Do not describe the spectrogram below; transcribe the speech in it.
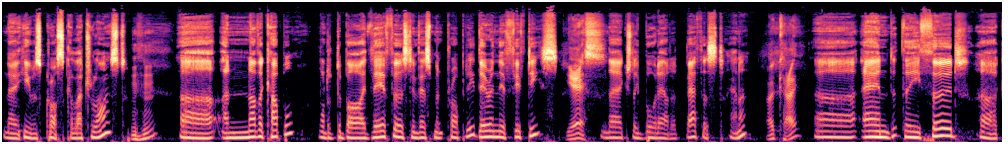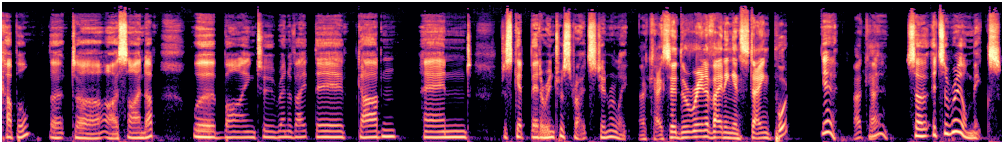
Now he was cross collateralized. Mm-hmm. Uh, another couple wanted to buy their first investment property. They're in their 50s. Yes. They actually bought out at Bathurst, Anna. Okay. Uh, and the third uh, couple that uh, I signed up were buying to renovate their garden and just get better interest rates generally. Okay. So they're renovating and staying put? Yeah. Okay. Yeah. So it's a real mix.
